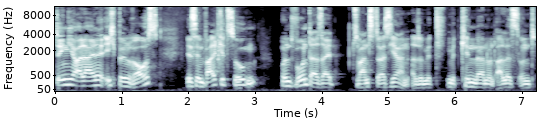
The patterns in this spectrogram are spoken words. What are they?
Ding hier alleine, ich bin raus, ist in den Wald gezogen und wohnt da seit 20, 30 Jahren, also mit, mit Kindern und alles und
